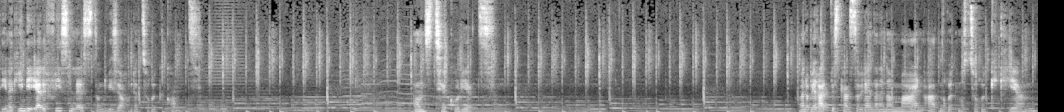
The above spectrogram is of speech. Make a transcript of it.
die Energie in die Erde fließen lässt und wie sie auch wieder zurückkommt. Und zirkuliert. Wenn du bereit bist, kannst du wieder in deinen normalen Atemrhythmus zurückkehren.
